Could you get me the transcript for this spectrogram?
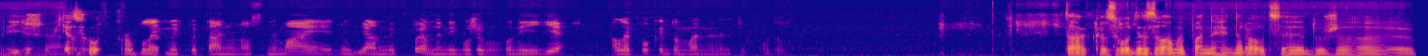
Більше Я зго... проблемних питань у нас немає. Ну, я не впевнений, може вони і є, але поки до мене не доходило. Так, згоден з вами, пане генерал, це дуже е,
